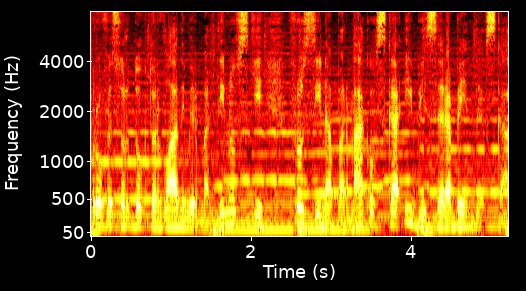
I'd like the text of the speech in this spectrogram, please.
професор доктор Владимир Мартиновски, Фросина Пармаковска и Бисера Бендевска.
